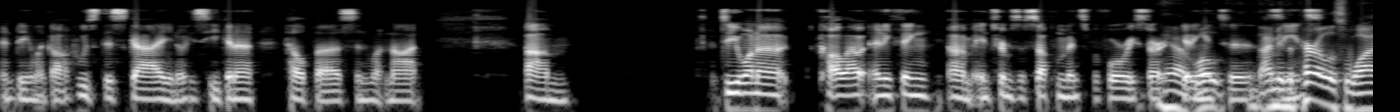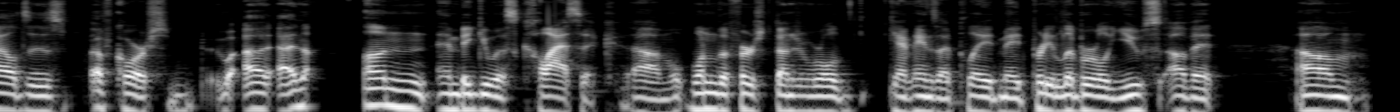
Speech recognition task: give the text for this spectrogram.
and being like, oh, who's this guy? You know, is he gonna help us and whatnot? Um, do you want to call out anything um, in terms of supplements before we start yeah, getting well, into? I mean, the Perilous Wilds is, of course, uh, an unambiguous classic. Um, one of the first Dungeon World campaigns I played made pretty liberal use of it. Um,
